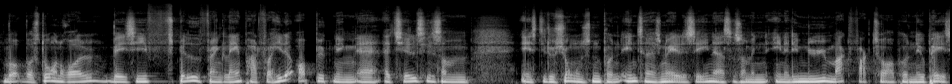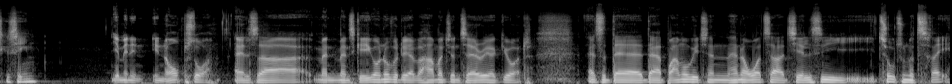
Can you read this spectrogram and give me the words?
Hvor, hvor stor en rolle, vil I sige, spillede Frank Lampard for hele opbygningen af, af Chelsea som institution sådan på den internationale scene, altså som en, en af de nye magtfaktorer på den europæiske scene? Jamen en, enormt stor. Altså, man, man skal ikke undervurdere, hvad ham og John Terry har gjort. Altså, da, da Abramovic han, han overtager Chelsea i 2003,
